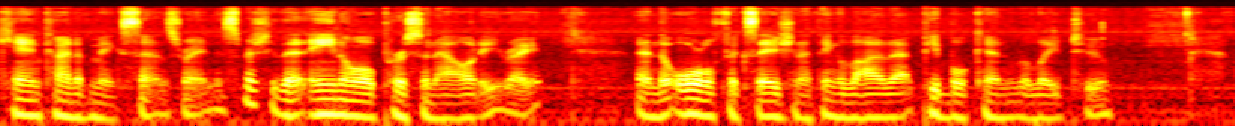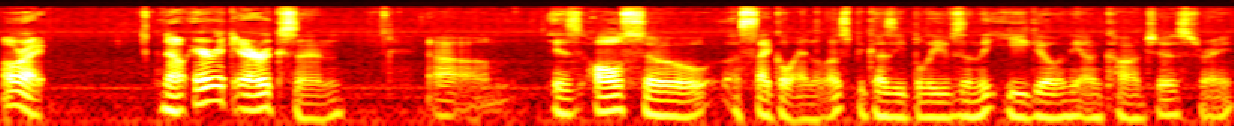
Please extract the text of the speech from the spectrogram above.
can kind of make sense, right? Especially that anal personality, right? And the oral fixation. I think a lot of that people can relate to. All right. Now, Erik Erikson um, is also a psychoanalyst because he believes in the ego and the unconscious, right?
